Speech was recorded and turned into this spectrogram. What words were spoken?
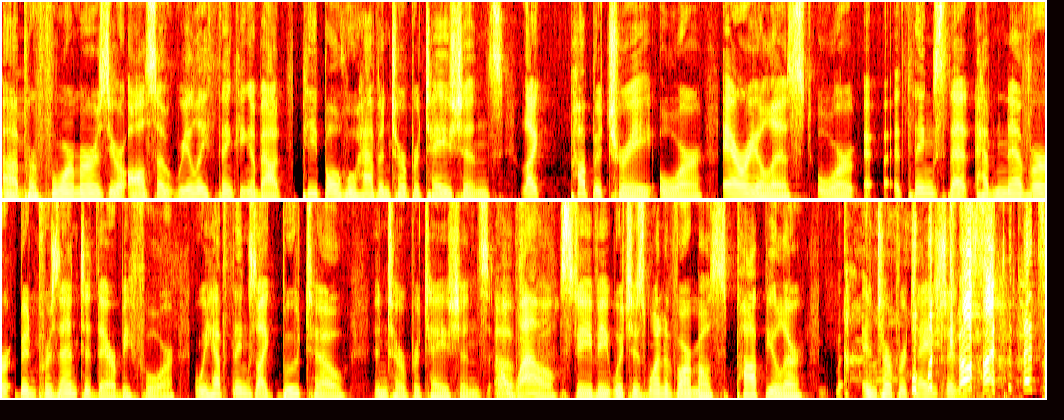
uh, performers. You're also really thinking about people who have interpretations like puppetry or aerialist or uh, uh, things that have never been presented there before. We have things like Butoh interpretations Oh, of wow. Stevie, which is one of our most popular interpretations. oh God, That's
